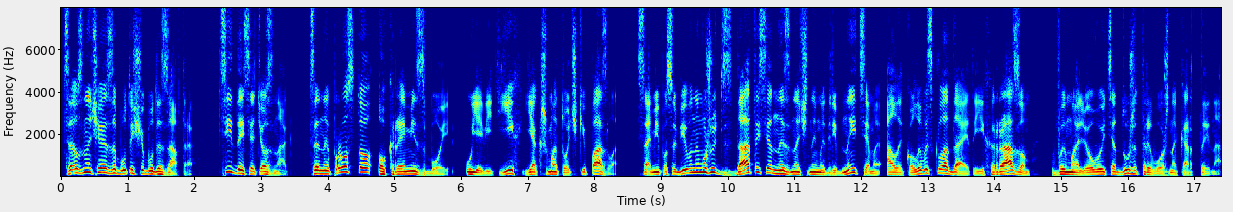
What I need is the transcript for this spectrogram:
Це означає забути, що буде завтра. Ці 10 ознак це не просто окремі збої, уявіть їх як шматочки пазла. Самі по собі вони можуть здатися незначними дрібницями, але коли ви складаєте їх разом, вимальовується дуже тривожна картина.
